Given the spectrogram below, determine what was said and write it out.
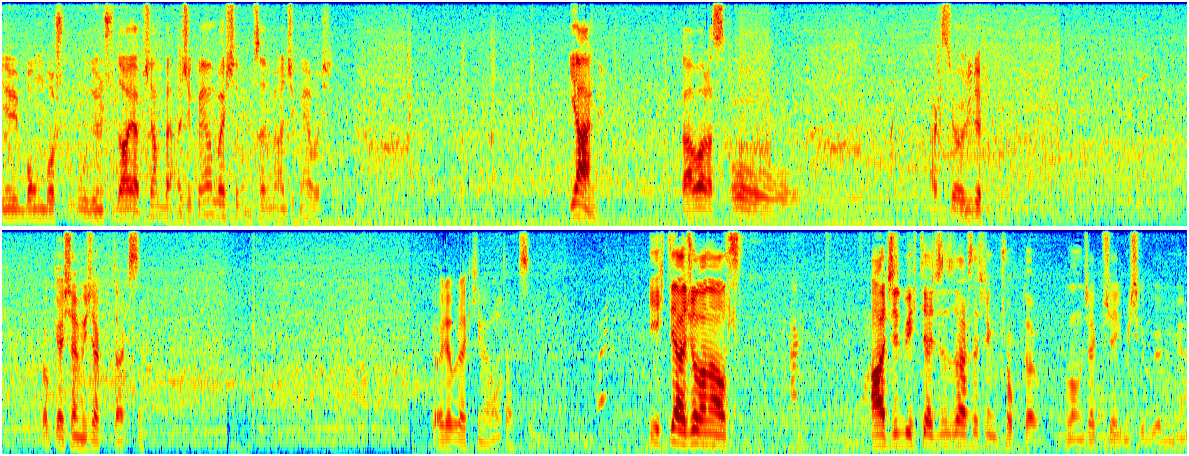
Yine bir bomboş bir U dönüşü daha yapacağım. Ben acıkmaya mı başladım? Sanırım acıkmaya başladım. Yani. Daha var aslında. Oo. Taksi öldü. Çok yaşamayacak bu taksi. Öyle bırakayım ben o taksiyi. İhtiyacı olan alsın. Acil bir ihtiyacınız varsa çünkü çok da kullanılacak bir şeymiş gibi görünmüyor.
